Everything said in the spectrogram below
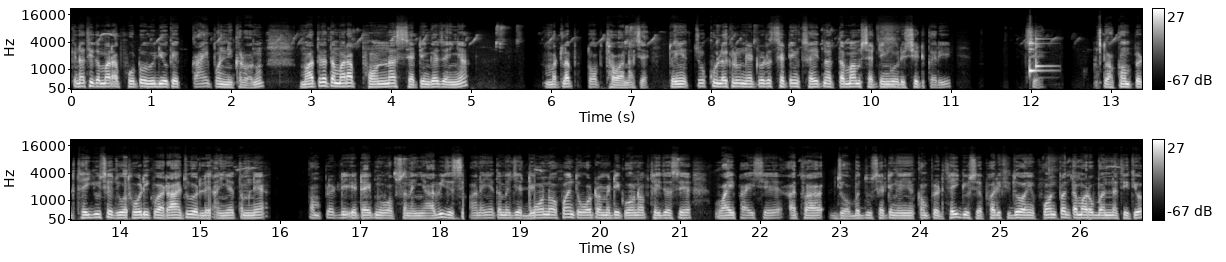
કે નથી તમારા ફોટો વીડિયો કે કાંઈ પણ નીકળવાનું. માત્ર તમારા ફોનના સેટિંગ જ અહીંયા મતલબ ટોપ થવાના છે. તો અહીંયા ચોખ્ખું લખેલું નેટવર્ક સેટિંગ સહિતના તમામ સેટિંગો રિસીટ કરી છે. તો આ કમ્પ્લીટ થઈ ગયું છે. જો થોડીક વાર રાહ જુઓ એટલે અહીંયા તમને કમ્પ્લીટલી એ ટાઈપનું ઓપ્શન અહીંયા આવી જશે. અને અહીંયા તમે જે ઓન ઓફ હોય તો ઓટોમેટિક ઓન ઓફ થઈ જશે. વાઈફાઈ છે અથવા જો બધું સેટિંગ અહીંયા કમ્પ્લીટ થઈ ગયું છે, ફરીથી જો અહીંયા ફોન પણ તમારો બંધ નથી થયો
